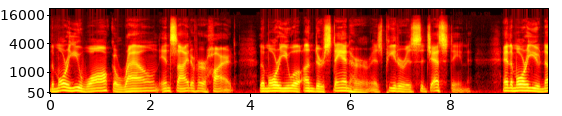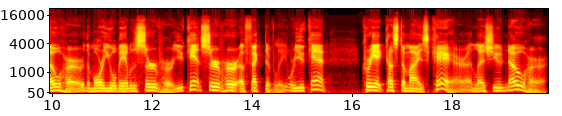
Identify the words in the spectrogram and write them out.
The more you walk around inside of her heart, the more you will understand her, as Peter is suggesting. And the more you know her, the more you will be able to serve her. You can't serve her effectively, or you can't create customized care unless you know her.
